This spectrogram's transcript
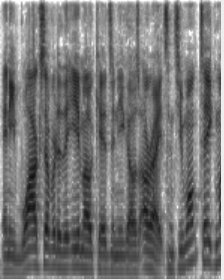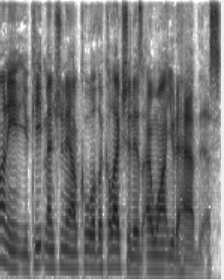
And he walks over to the emo kids and he goes, All right, since you won't take money, you keep mentioning how cool the collection is. I want you to have this.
